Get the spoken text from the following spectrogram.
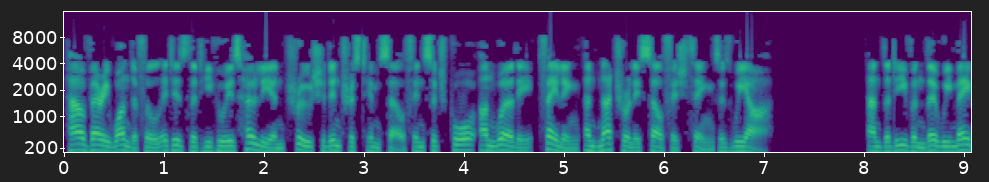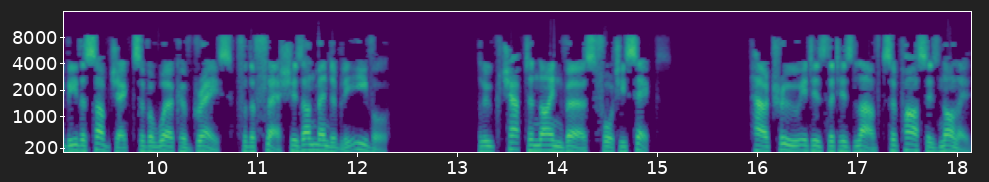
How very wonderful it is that he who is holy and true should interest himself in such poor, unworthy, failing, and naturally selfish things as we are. And that even though we may be the subjects of a work of grace, for the flesh is unmendably evil. Luke chapter 9 verse 46. How true it is that his love surpasses knowledge.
